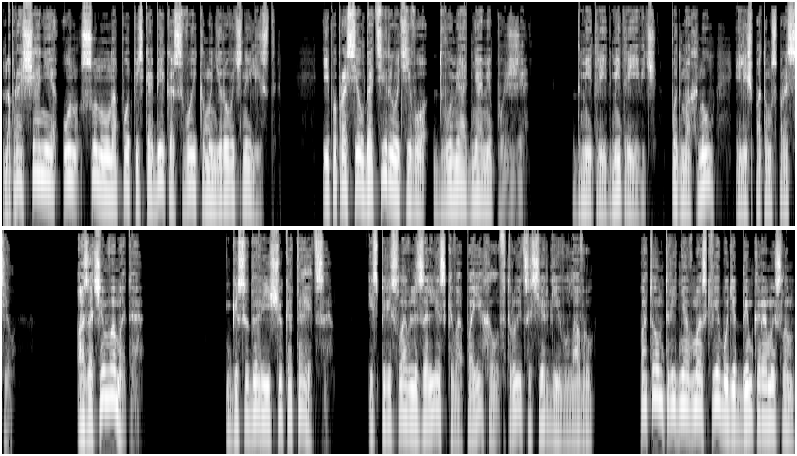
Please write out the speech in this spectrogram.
На прощание он сунул на подпись Кобека свой командировочный лист и попросил датировать его двумя днями позже. Дмитрий Дмитриевич подмахнул и лишь потом спросил, «А зачем вам это?» Государь еще катается. Из Переславля-Залесского поехал в Троице-Сергиеву лавру. Потом три дня в Москве будет дым коромыслом.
